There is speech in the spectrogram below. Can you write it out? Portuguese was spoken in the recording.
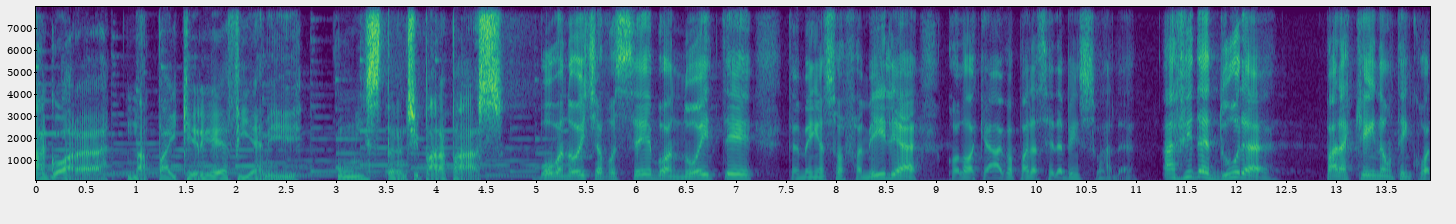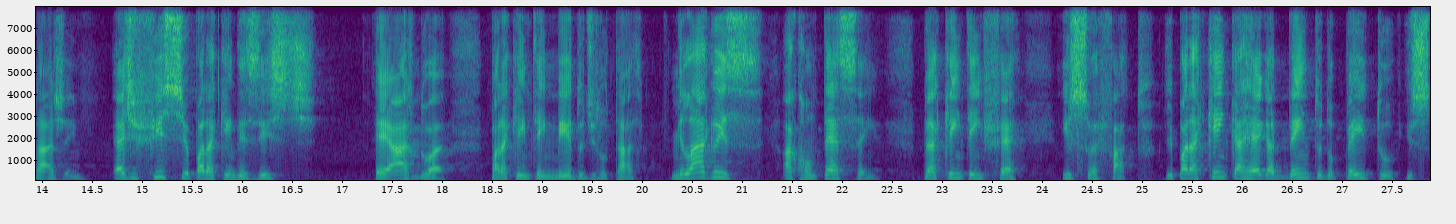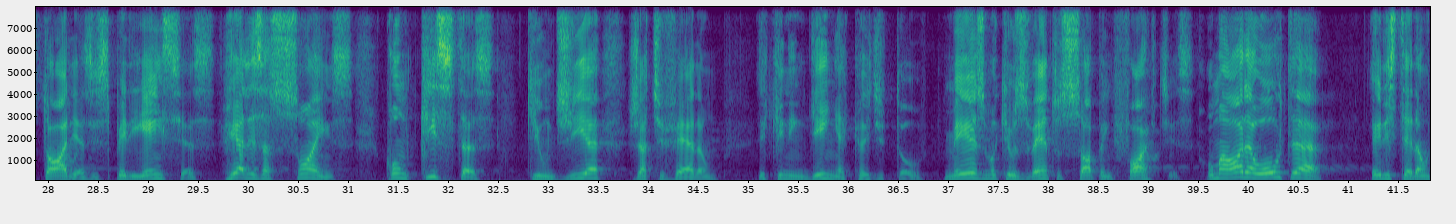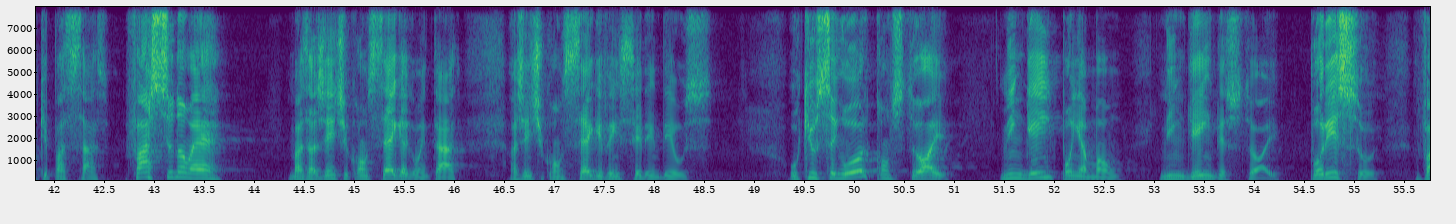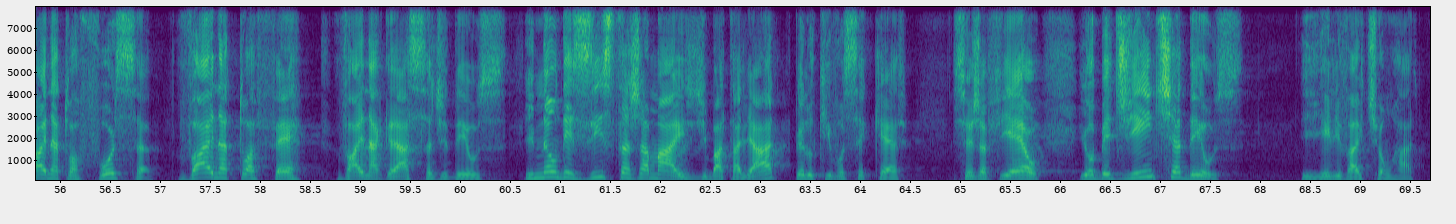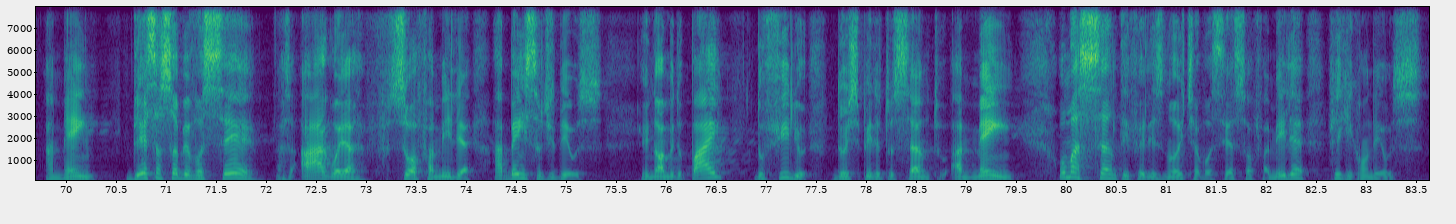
Agora, na Pai Querer FM, um instante para a paz. Boa noite a você, boa noite também a sua família. Coloque a água para ser abençoada. A vida é dura para quem não tem coragem. É difícil para quem desiste. É árdua para quem tem medo de lutar. Milagres acontecem para quem tem fé isso é fato. E para quem carrega dentro do peito histórias, experiências, realizações, conquistas que um dia já tiveram e que ninguém acreditou. Mesmo que os ventos soprem fortes, uma hora ou outra eles terão que passar. Fácil não é, mas a gente consegue aguentar, a gente consegue vencer em Deus. O que o Senhor constrói, ninguém põe a mão ninguém destrói. Por isso, vai na tua força, vai na tua fé, vai na graça de Deus e não desista jamais de batalhar pelo que você quer. Seja fiel e obediente a Deus e Ele vai te honrar. Amém? Desça sobre você a água e a sua família, a bênção de Deus. Em nome do Pai, do Filho, do Espírito Santo. Amém. Uma santa e feliz noite a você e a sua família. Fique com Deus.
